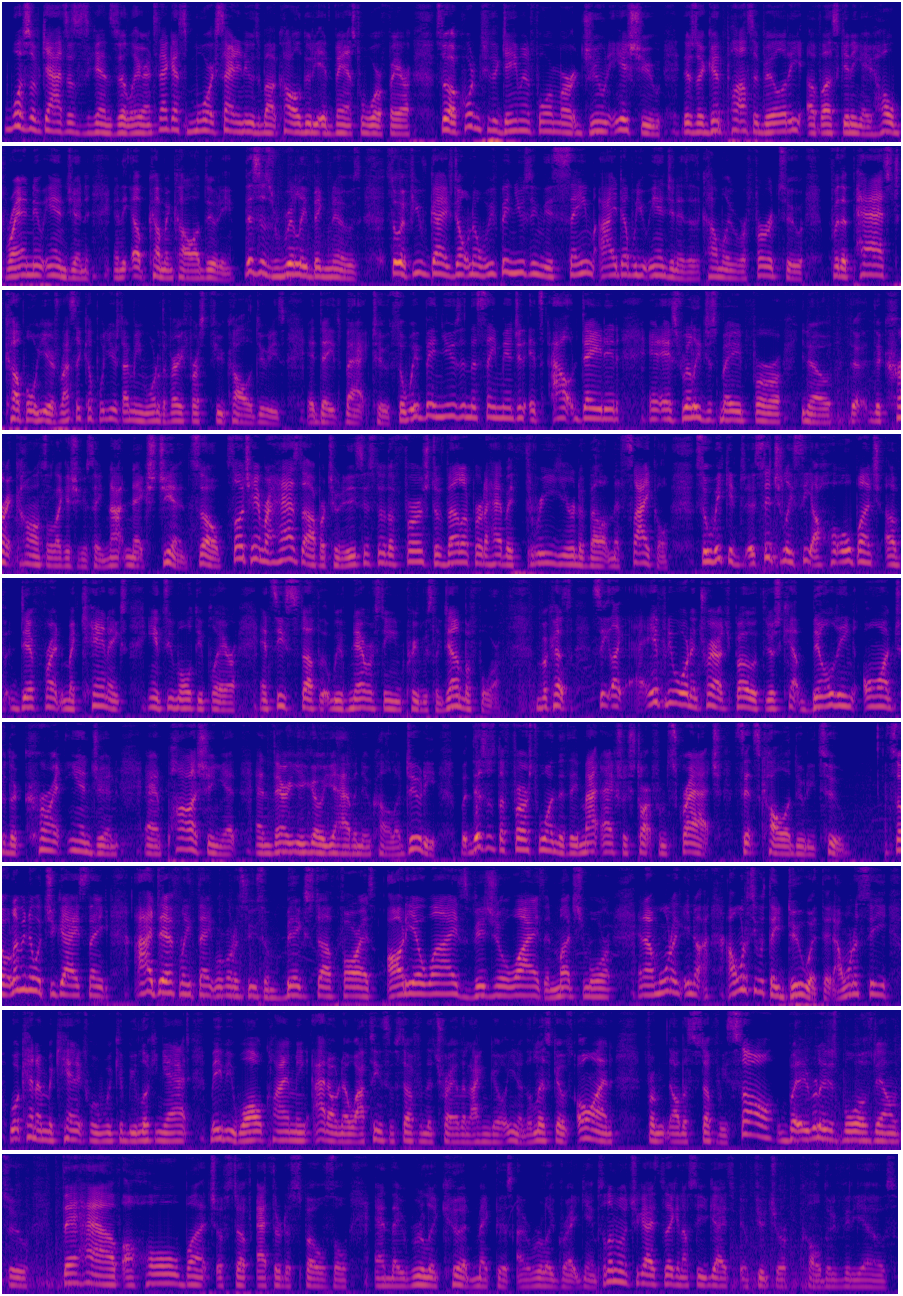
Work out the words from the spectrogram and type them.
What's up guys, this is Gunzilla here, and today I got some more exciting news about Call of Duty Advanced Warfare. So according to the Game Informer June issue, there's a good possibility of us getting a whole brand new engine in the upcoming Call of Duty. This is really big news. So if you guys don't know, we've been using the same IW engine as it's commonly referred to for the past couple years. When I say couple years, I mean one of the very first few Call of Duties it dates back to. So we've been using the same engine, it's outdated, and it's really just made for, you know, the, the current console, I guess you can say, not next gen. So Sledgehammer has has the opportunity since they're the first developer to have a three year development cycle. So we could essentially see a whole bunch of different mechanics into multiplayer and see stuff that we've never seen previously done before. Because, see, like, Infinity Ward and Treyarch both just kept building onto the current engine and polishing it, and there you go, you have a new Call of Duty. But this is the first one that they might actually start from scratch since Call of Duty 2. So let me know what you guys think. I definitely think we're going to see some big stuff, far as audio wise, visual wise, and much more. And I want to, you know, I want to see what they do with it. I want to see what kind of mechanics we could be looking at. Maybe wall climbing. I don't know. I've seen some stuff in the trailer, and I can go, you know, the list goes on from all the stuff we saw. But it really just boils down to they have a whole bunch of stuff at their disposal, and they really could make this a really great game. So let me know what you guys think, and I'll see you guys in future Call of Duty videos.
